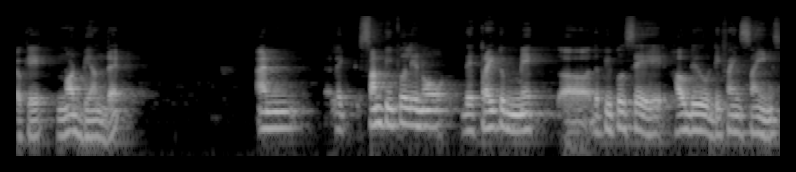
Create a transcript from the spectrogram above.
Okay, not beyond that. And like some people, you know, they try to make uh, the people say, how do you define science?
